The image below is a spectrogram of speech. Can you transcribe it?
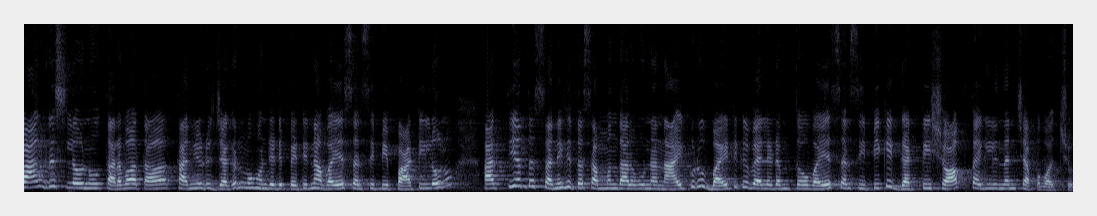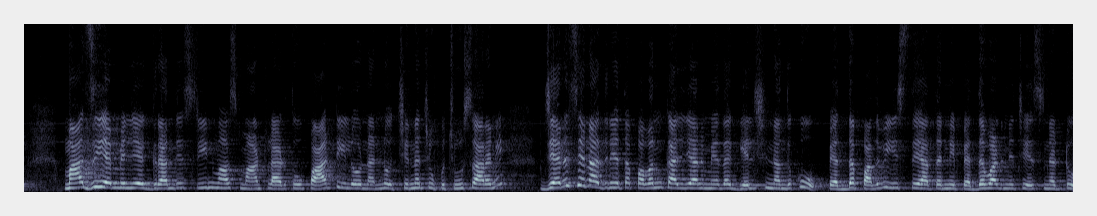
కాంగ్రెస్లోను తర్వాత తనయుడు జగన్మోహన్ రెడ్డి పెట్టిన వైఎస్ఆర్సీపీ పార్టీలోను అత్యంత సన్నిహిత సంబంధాలు ఉన్న నాయకుడు బయటకు వెళ్ళడంతో వైఎస్ఆర్సీపీకి గట్టి షాక్ తగిలిందని చెప్పవచ్చు. మాజీ ఎమ్మెల్యే గ్రంథి శ్రీనివాస్ మాట్లాడుతూ పార్టీలో నన్ను చిన్నచూపు చూశారని జనసేన అధినేత పవన్ కళ్యాణ్ మీద గెలిచినందుకు పెద్ద పదవి ఇస్తే అతన్ని పెద్దవాడిని చేసినట్టు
